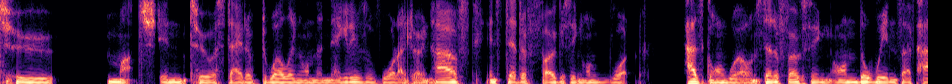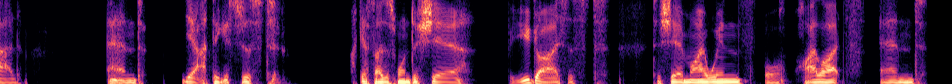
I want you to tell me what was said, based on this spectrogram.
too much into a state of dwelling on the negatives of what i don't have instead of focusing on what has gone well instead of focusing on the wins i've had and yeah i think it's just i guess i just wanted to share for you guys just to share my wins or highlights and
